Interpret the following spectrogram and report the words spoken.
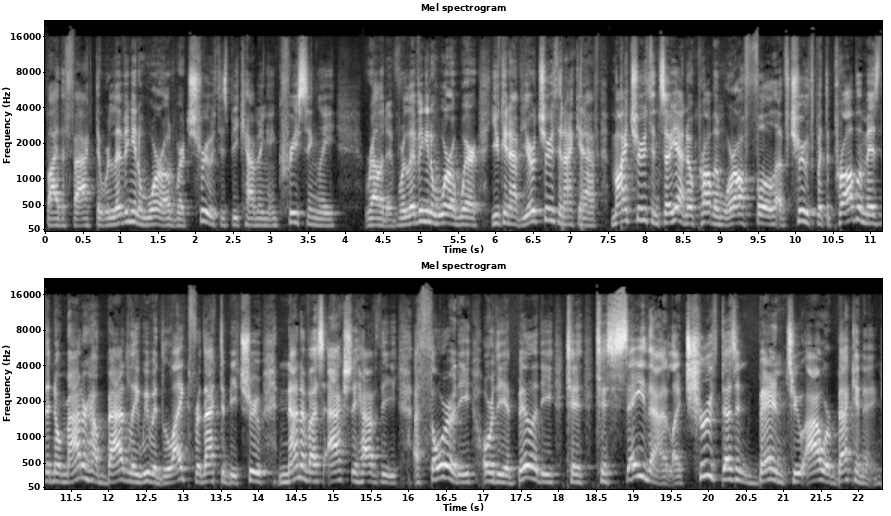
by the fact that we're living in a world where truth is becoming increasingly relative. We're living in a world where you can have your truth and I can have my truth. And so, yeah, no problem. We're all full of truth. But the problem is that no matter how badly we would like for that to be true, none of us actually have the authority or the ability to, to say that. Like, truth doesn't bend to our beckoning.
